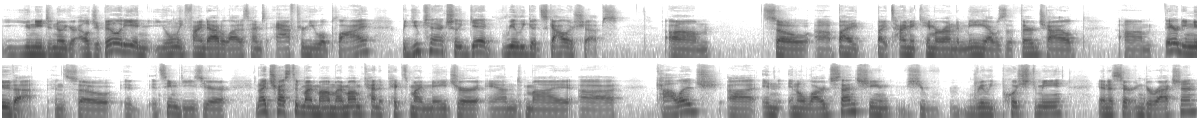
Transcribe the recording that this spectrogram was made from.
you need to know your eligibility, and you only find out a lot of times after you apply. But you can actually get really good scholarships. Um, so uh, by by time it came around to me, I was the third child. Um, they already knew that, and so it, it seemed easier. And I trusted my mom. My mom kind of picked my major and my uh, college uh, in in a large sense. She she really pushed me in a certain direction,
